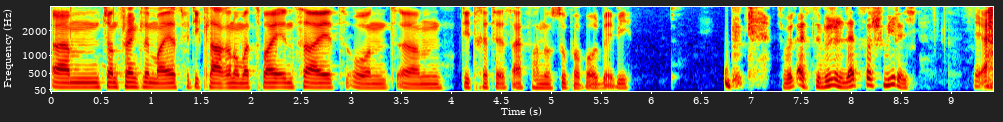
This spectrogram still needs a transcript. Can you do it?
Ähm, John Franklin Myers wird die klare Nummer 2 Inside und ähm, die dritte ist einfach nur Super Bowl Baby. Es wird als Division letzter schwierig. Ja.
